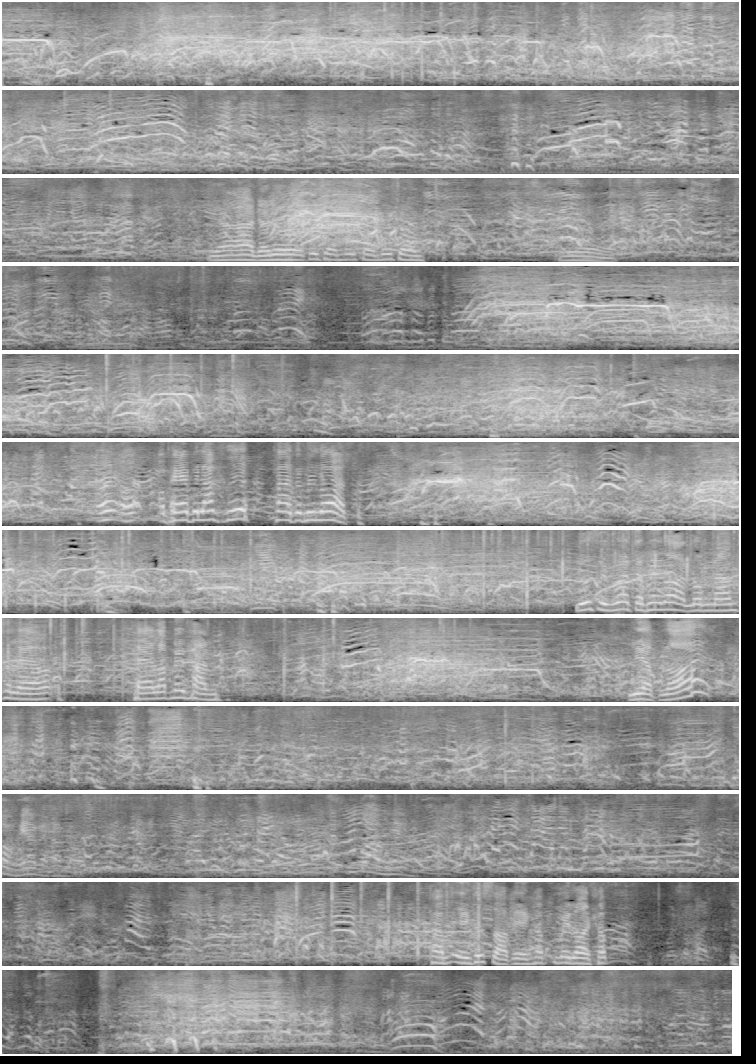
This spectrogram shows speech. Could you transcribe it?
เดี๋ยวอะเดี๋ยวดูผู้ชมผู้ชมผู้ชมนี่เอ้ยเอาเอาแพรไปรับซื้อถ้าจะไม่รอด รู้สึกว่าจะไม่รอดลงน้ำซะแล้ว แพรรับไม่ทัน เรียบร้อยว่าวแพ้ไหมครับเราว่าวแพ้ ทำเองทดสอบเองครับไม่รอดครับ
